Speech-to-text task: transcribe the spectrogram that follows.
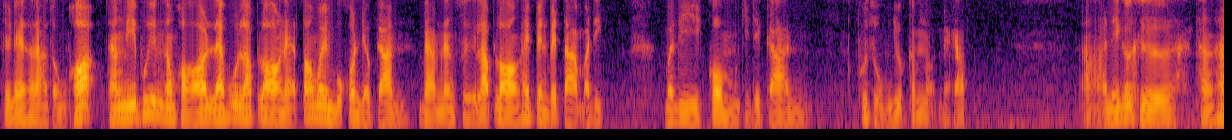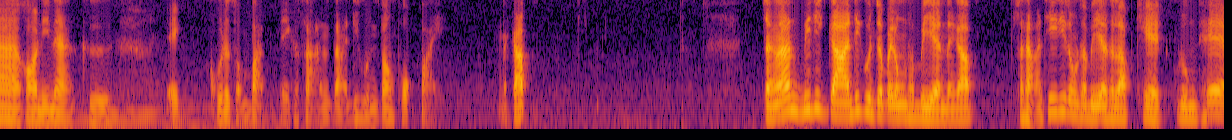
อยู่ในสถานสงเคราะห์ทั้งนี้ผู้ยื่นคำขอและผู้รับรองเนี่ยต้องไม่เป็นบุคคลเดียวกัน แบบหนังสือรับรองให้เป็นไปตามอธิบดีกรมกิจการผู้สูงอายุกำหนดนะครับอ่าอันนี้ก็คือทั้ง 5 ข้อนี้เนี่ยคือเอกคุณสมบัติเอกสารต่างที่คุณต้องพกไปนะครับ จากนั้นวิธีการที่คุณจะไปลงทะเบียนนะครับ สถานที่ที่ลงทะเบียนสำหรับเขตกรุงเทพ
